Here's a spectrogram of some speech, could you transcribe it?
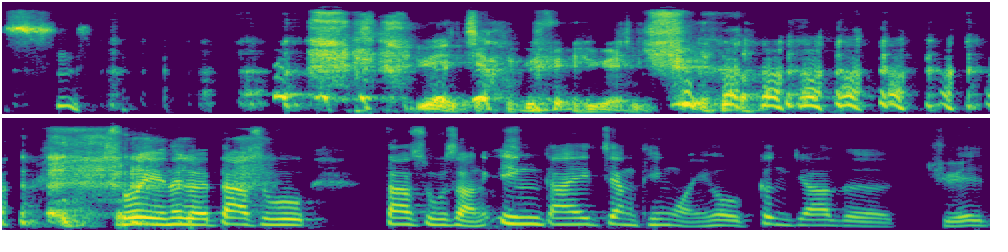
是，越讲越远去了。所以那个大叔大叔长应该这样听完以后，更加的决。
